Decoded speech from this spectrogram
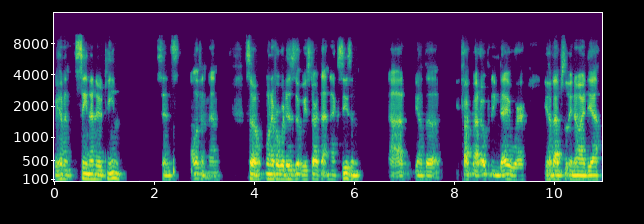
we haven't seen a new team since Elephant Men. So whenever it is that we start that next season, uh, you know, the you talk about opening day where you have absolutely no idea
